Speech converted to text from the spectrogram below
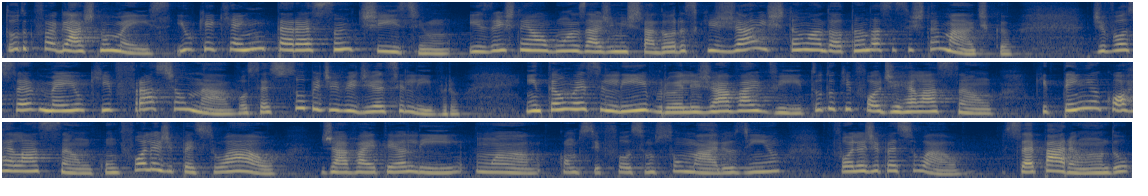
Tudo que foi gasto no mês. E o que, que é interessantíssimo? Existem algumas administradoras que já estão adotando essa sistemática de você meio que fracionar, você subdividir esse livro. Então, esse livro ele já vai vir tudo que for de relação, que tenha correlação com folha de pessoal, já vai ter ali uma, como se fosse um sumáriozinho, folha de pessoal, separando.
